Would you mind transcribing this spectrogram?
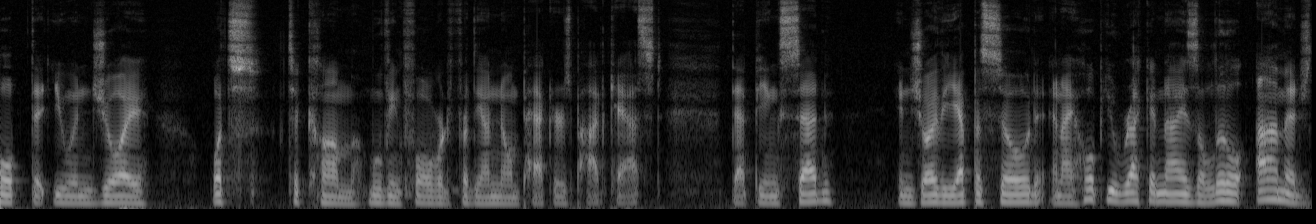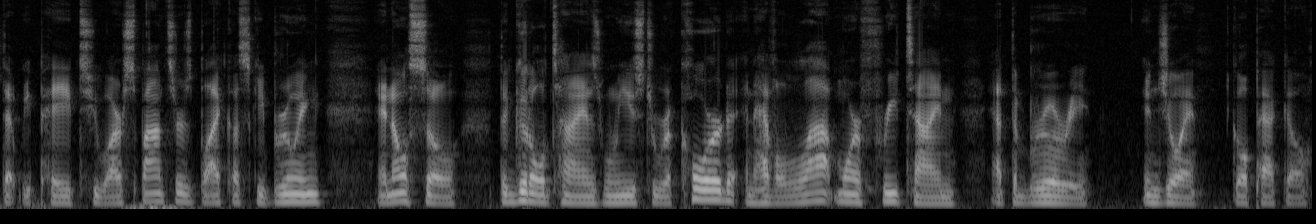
hope that you enjoy what's to come moving forward for the Unknown Packers podcast. That being said, enjoy the episode, and I hope you recognize a little homage that we pay to our sponsors, Black Husky Brewing, and also the good old times when we used to record and have a lot more free time at the brewery. Enjoy. Go Pack Go.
